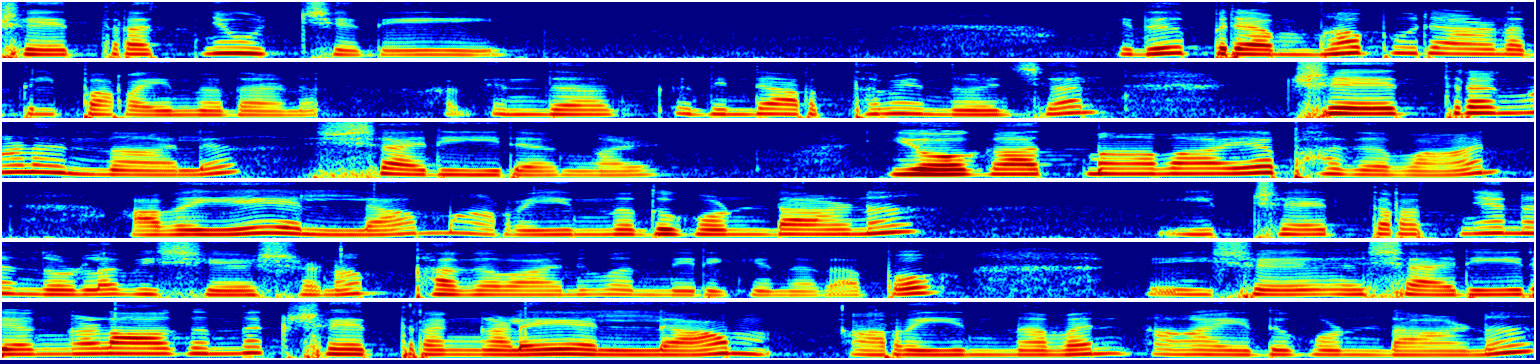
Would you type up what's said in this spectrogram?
ക്ഷേത്രജ്ഞ ഉച്ചതേ ഇത് ബ്രഹ്മപുരാണത്തിൽ പറയുന്നതാണ്. എന്താ ഇതിന്റെ അർത്ഥം എന്ന് വെച്ചാൽ ക്ഷേത്രങ്ങൾ എന്നാൽ ശരീരങ്ങൾ. യോഗാത്മാവായ ഭഗവാൻ അവയെ എല്ലാം അറിയുന്നത് കൊണ്ടാണ് ഈ ക്ഷേത്രജ്ഞൻ എന്നുള്ള വിശേഷണം ഭഗവാന് വന്നിരിക്കുന്നത്. അപ്പോൾ ഈ ശരീരങ്ങളാകുന്ന ക്ഷേത്രങ്ങളെയെല്ലാം അറിയുന്നവൻ ആയതുകൊണ്ടാണ്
